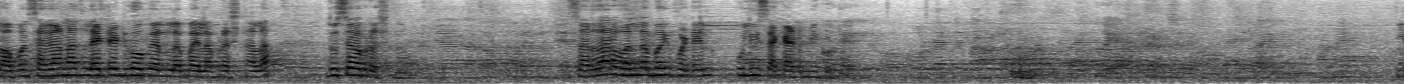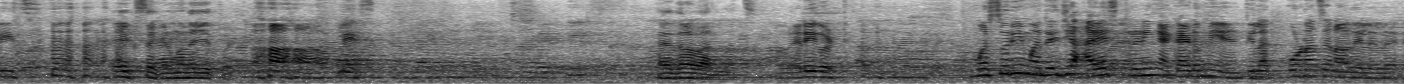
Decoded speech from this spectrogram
सो आपण सगळ्यांनाच लेट इट गो केलं पहिल्या प्रश्नाला. दुसरा प्रश्न. सरदार वल्लभभाई पटेल पोलीस अकॅडमी कुठे? आहे प्लीज. एक सेकंड मला येतोय. हां हां प्लीज. हैदराबादलाच. व्हेरी गुड मसुरीमध्ये G I S training academy आहे तिला कोणाचं नाव दिलेलं आहे?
